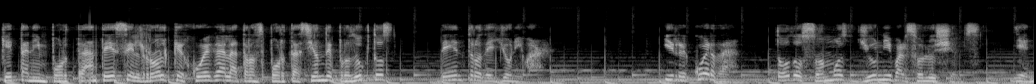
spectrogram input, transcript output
qué tan importante es el rol que juega la transportación de productos dentro de Univar. Y recuerda todos somos Universe Solutions y en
